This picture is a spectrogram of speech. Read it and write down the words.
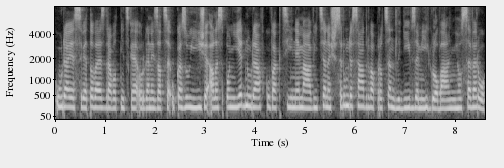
Údaje Světové zdravotnické organizace ukazují, že alespoň jednu dávku vakcíny má více než 72% lidí v zemích globálního severu,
